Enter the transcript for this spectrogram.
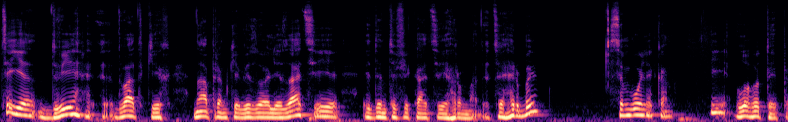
Це є дві, два таких напрямки візуалізації, ідентифікації громади. Це герби, символіка і логотипи,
